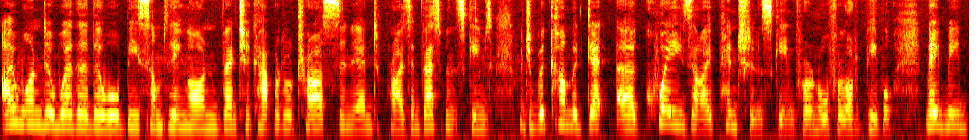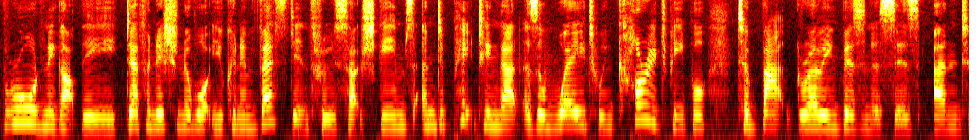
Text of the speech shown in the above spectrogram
I wonder whether there will be something on venture capital trusts and enterprise investment schemes, which have become a, de- a quasi pension scheme for an awful lot of people. Maybe broadening up the definition of what you can invest in through such schemes and depicting that as a way to encourage people to back growing businesses and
